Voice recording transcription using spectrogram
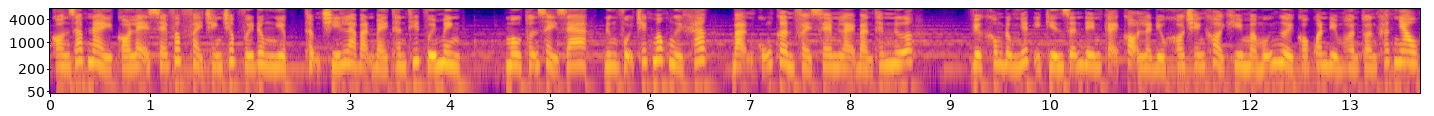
Con giáp này có lẽ sẽ vấp phải tranh chấp với đồng nghiệp, thậm chí là bạn bè thân thiết với mình. Mâu thuẫn xảy ra, đừng vội trách móc người khác, bạn cũng cần phải xem lại bản thân nữa. Việc không đồng nhất ý kiến dẫn đến cãi cọ là điều khó tránh khỏi khi mà mỗi người có quan điểm hoàn toàn khác nhau.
